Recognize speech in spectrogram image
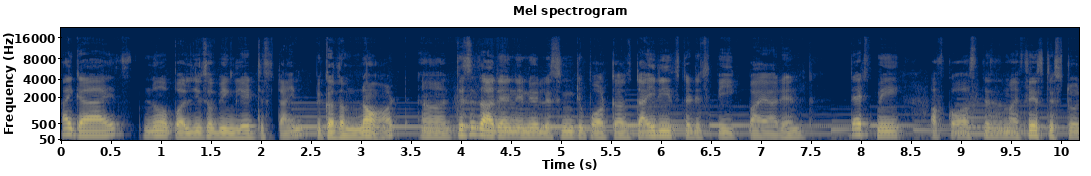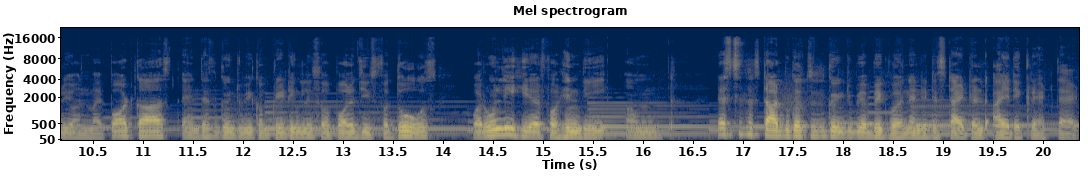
Hi guys, no apologies for being late this time because I'm not. Uh, this is Aryan and you're listening to podcast Diaries That Speak by Aryan. That's me. Of course, this is my fifth story on my podcast and this is going to be completely English. So apologies for those who are only here for Hindi. Um, let's just start because this is going to be a big one and it is titled I Regret That.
